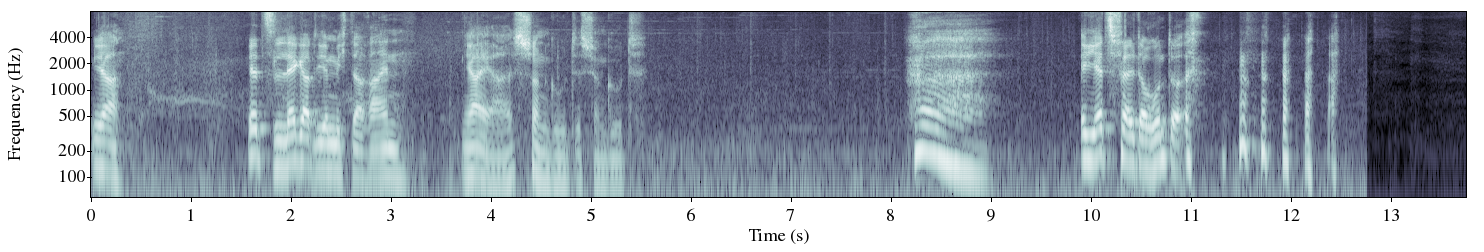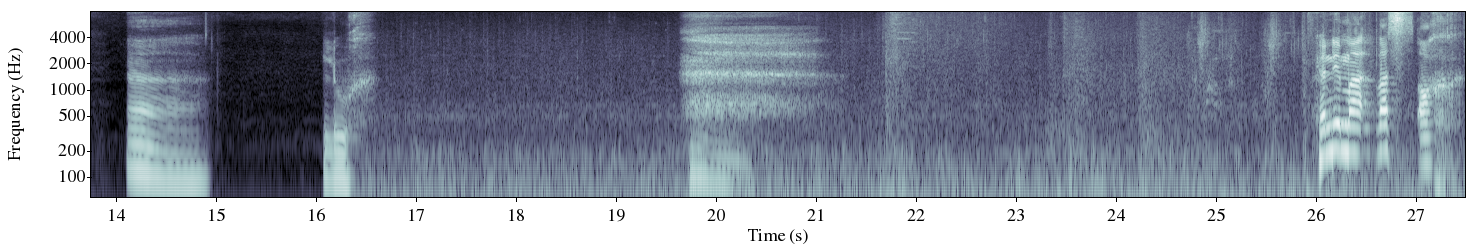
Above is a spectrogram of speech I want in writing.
Ja. Jetzt leggert ihr mich da rein. Ja, ja, ist schon gut, ist schon gut. Jetzt fällt er runter. ah. Luch. Könnt ihr mal was... Och,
